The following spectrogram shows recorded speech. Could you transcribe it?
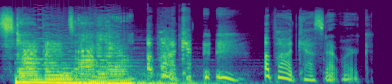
Starburns Audio, a podcast, a podcast network.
